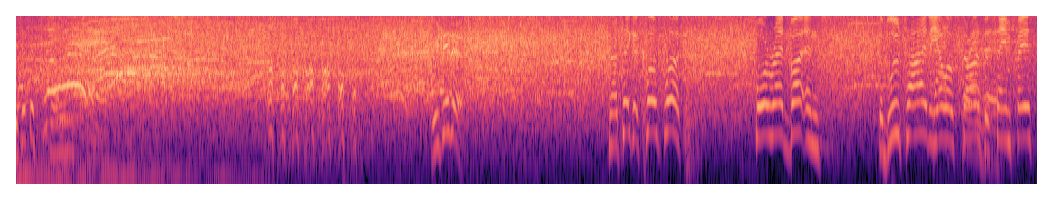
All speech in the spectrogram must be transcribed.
Is it the same? We did it. Now take a close look. Four red buttons, the blue tie, the yellow stars, the same face,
